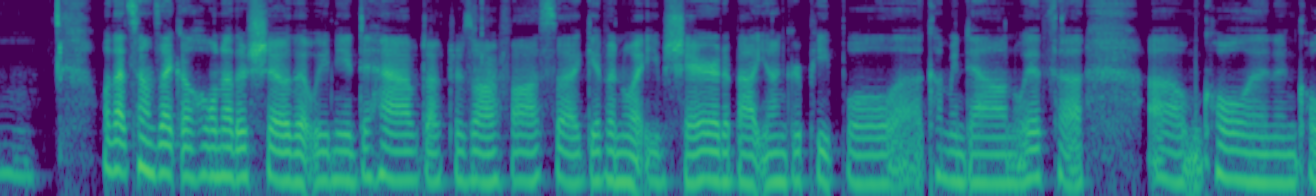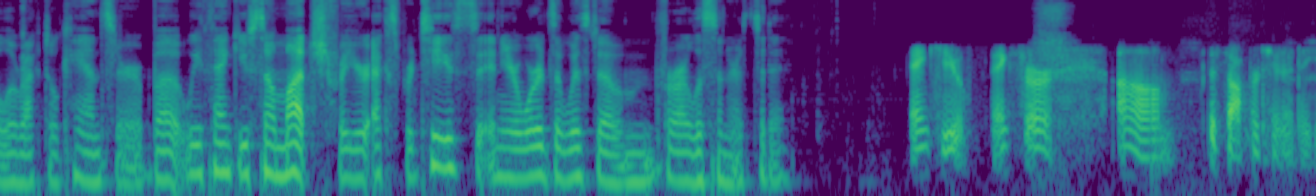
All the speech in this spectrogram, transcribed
Well, that sounds like a whole other show that we need to have, Dr. Zarfos, uh, given what you've shared about younger people uh, coming down with uh, um, colon and colorectal cancer. But we thank you so much for your expertise and your words of wisdom for our listeners today. Thank you. Thanks for um, this opportunity.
